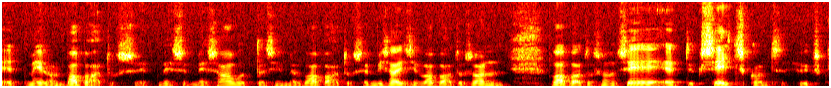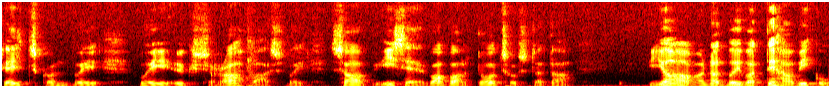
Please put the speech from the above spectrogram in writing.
et meil on vabadus, et me, me saavutasime vabaduse. mis asi vabadus on? vabadus on see, et üks seltskond, üks seltskond või, või üks rahvas või saab ise vabalt otsustada. jaa, nad võivad teha vigu,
